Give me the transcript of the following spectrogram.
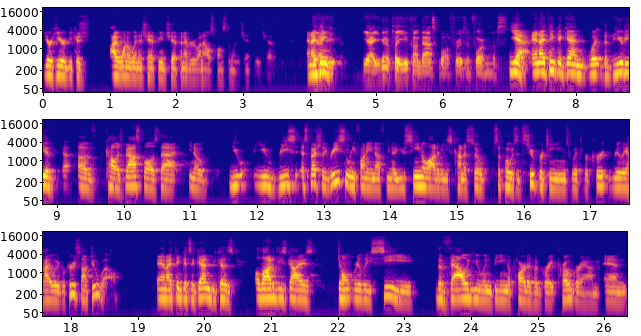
you're here because I want to win a championship and everyone else wants to win a championship. And yeah, I think yeah, you're going to play UConn basketball first and foremost. Yeah, and I think again, what the beauty of of college basketball is that you know you you re- especially recently, funny enough, you know you've seen a lot of these kind of so supposed super teams with recruit really highly recruits not do well, and I think it's again because a lot of these guys don't really see the value in being a part of a great program, and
